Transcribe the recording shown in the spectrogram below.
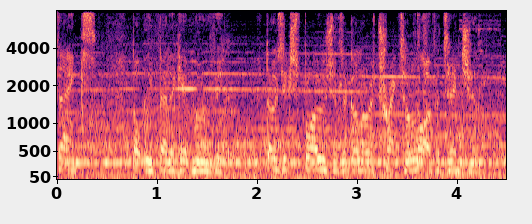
Thanks, but we'd better get moving. Those explosions are going to attract a lot of attention.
